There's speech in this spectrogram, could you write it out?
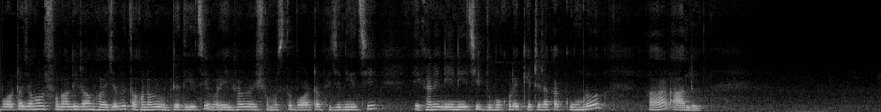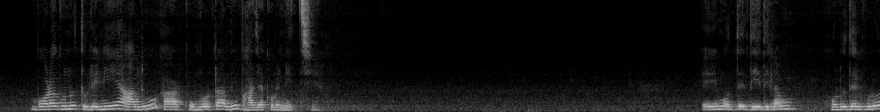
বড়াটা যখন সোনালি রং হয়ে যাবে, তখন আমি উল্টে দিয়েছি। এবার এইভাবে আমি সমস্ত বড়াটা ভেজে নিয়েছি। এখানে নিয়ে নিয়েছি ডুবো করে কেটে রাখা কুমড়ো আর আলু। বড়াগুলো তুলে নিয়ে আলু আর কুমড়োটা আমি ভাজা করে নিচ্ছি। এরই মধ্যে দিয়ে দিলাম হলুদের গুঁড়ো।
